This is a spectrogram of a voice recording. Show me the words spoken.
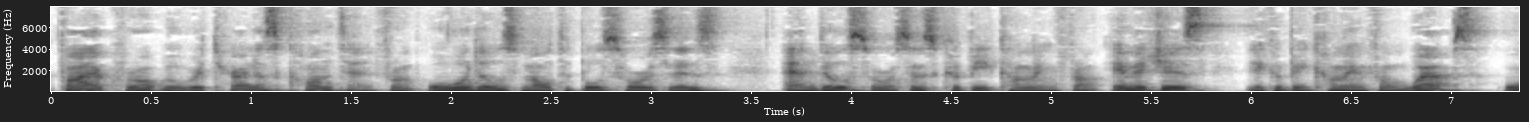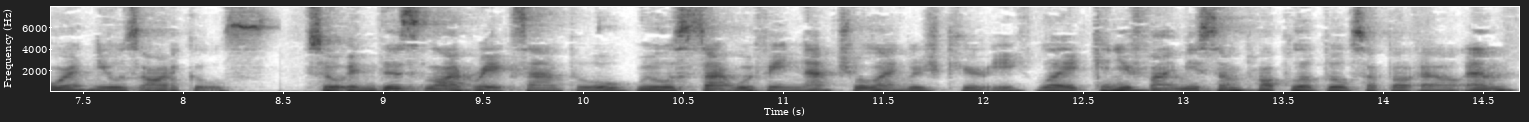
Firecrawl will return us content from all those multiple sources, and those sources could be coming from images, it could be coming from webs or news articles. So in this library example, we will start with a natural language query, like, can you find me some popular books about LLM?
